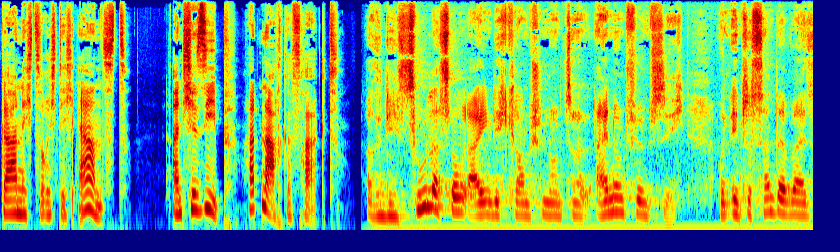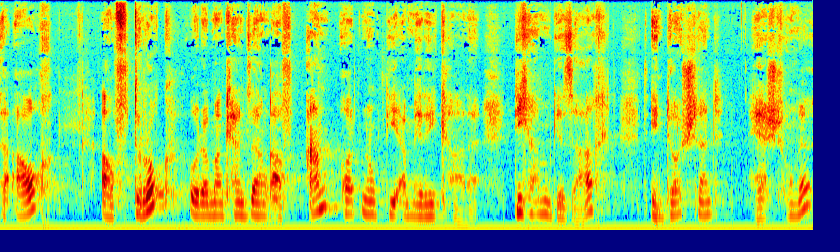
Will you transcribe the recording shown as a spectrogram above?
gar nicht so richtig ernst? Antje Sieb hat nachgefragt. Also die Zulassung eigentlich kam schon 1951 und interessanterweise auch auf Druck oder man kann sagen auf Anordnung die Amerikaner. Die haben gesagt, in Deutschland herrscht Hunger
